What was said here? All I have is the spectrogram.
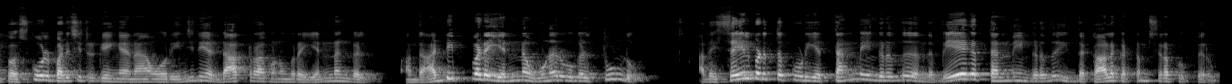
இப்போ ஸ்கூல் படிச்சுட்டு இருக்கீங்க. நான் ஒரு இன்ஜினியர் டாக்டர் ஆகணுங்கிற எண்ணங்கள் அந்த அடிப்படை எண்ண உணர்வுகள் தூண்டும். அதை செயல்படுத்தக்கூடிய தன்மைங்கிறது அந்த வேகத்தன்மைங்கிறது இந்த காலகட்டம் சிறப்பு பெறும்.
